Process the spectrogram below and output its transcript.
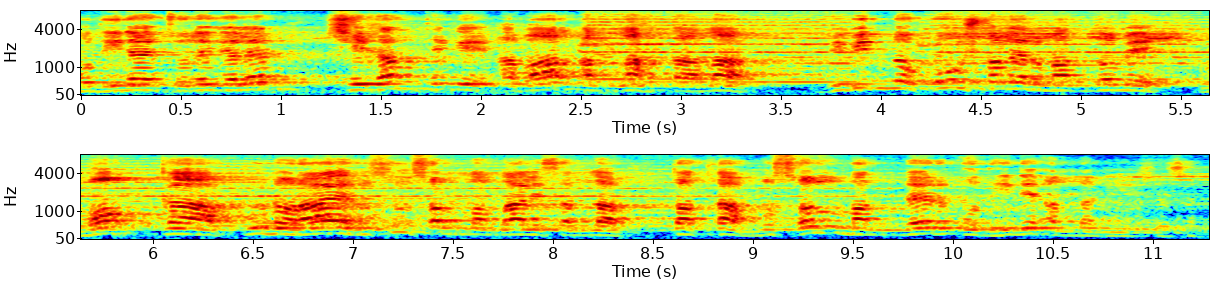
মদিনায় চলে গেলেন। সেখান থেকে আবার আল্লাহ তালা বিভিন্ন কৌশলের মাধ্যমে মক্কা পুনরায় রসুল সাল্লাহ আলি সাল্লাম তথা মুসলমানদের অধীনে আল্লাহ নিয়ে এসেছেন।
